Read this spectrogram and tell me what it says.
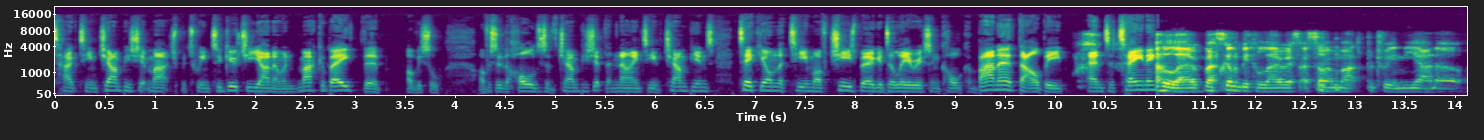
tag team championship match between Taguchi Yano and Makabe, the obviously obviously the holders of the championship, the 19th champions, taking on the team of Cheeseburger, Delirious, and Colt Cabana. That'll be entertaining. Hello, that's going to be hilarious. I saw a match between Yano.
